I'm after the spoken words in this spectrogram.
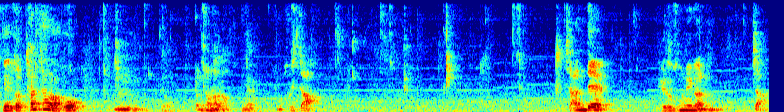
이게 더 탄탄하고. 음. 쫀쫀하다. 네. 좀 확실히 짜. 짠데 계속 손이 가는 짜.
